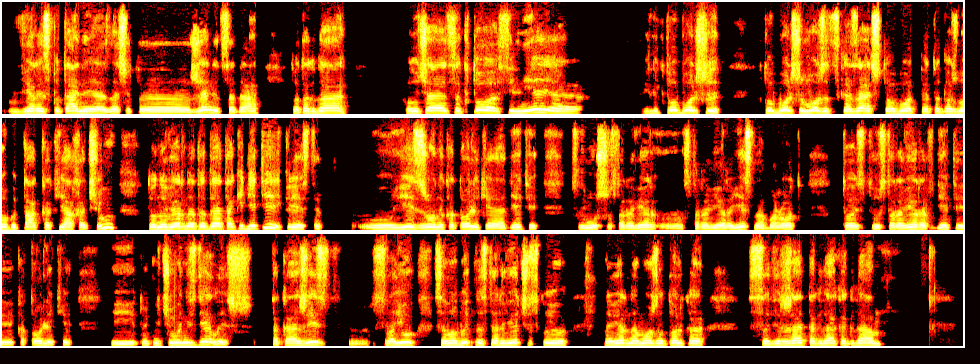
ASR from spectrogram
вероиспытания, значит, э, женятся, да, то тогда получается, кто сильнее или кто больше, кто больше может сказать, что вот это должно быть так, как я хочу, то, наверное, тогда так и детей крестят. Есть жены католики, а дети, если муж старовер, э, старовера, есть наоборот. То есть у староверов дети католики, и тут ничего не сделаешь. Такая жизнь, э, свою самобытность староверческую, наверное, можно только содержать тогда, когда,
